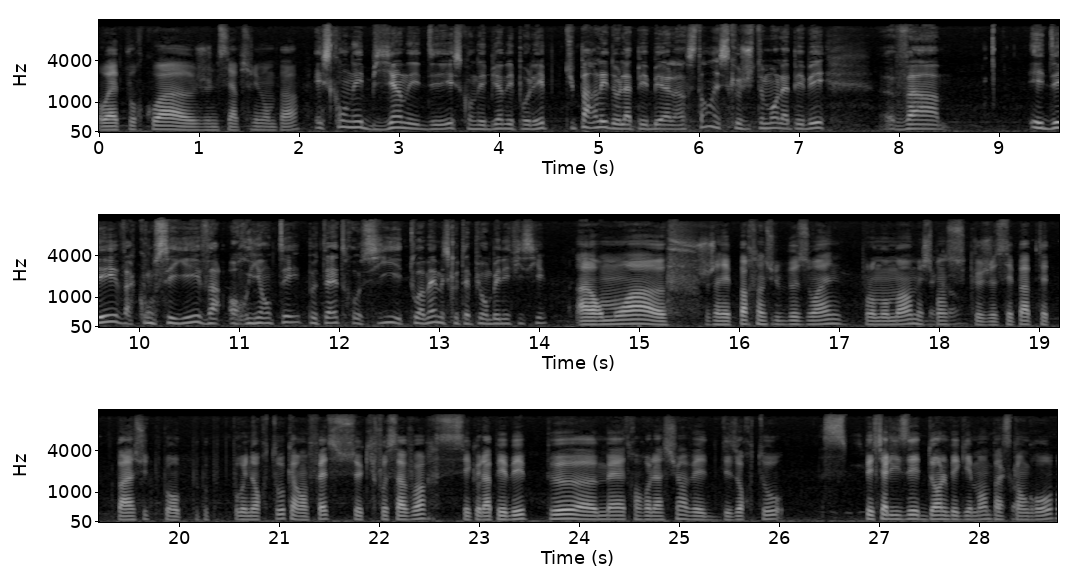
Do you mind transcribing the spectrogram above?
Ouais, pourquoi euh, Je ne sais absolument pas. Est-ce qu'on est bien aidé? Est-ce qu'on est bien épaulé? Tu parlais de l'APB à l'instant. Est-ce que justement l'APB va aider, va conseiller, va orienter peut-être aussi? Et toi-même, est-ce que tu as pu en bénéficier? Alors moi, euh, j'en ai pas ressenti le besoin pour le moment, mais je pense que je sais pas, peut-être par la suite pour, une ortho, car en fait, ce qu'il faut savoir, c'est que l'APB peut euh, mettre en relation avec des orthos spécialisés dans le bégaiement, parce qu'en gros,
